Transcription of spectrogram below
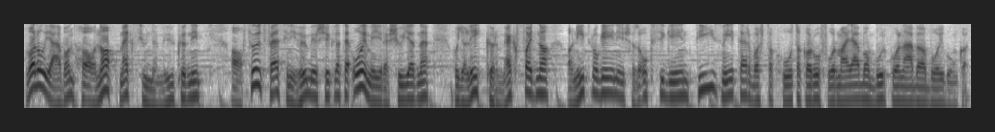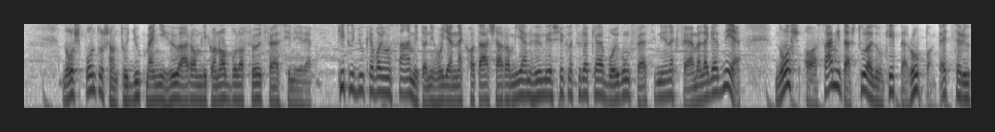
Valójában, ha a nap megszűnne működni, a Föld felszíni hőmérséklete oly mélyre süllyedne, hogy a légkör megfagyna, a nitrogén és az oxigén 10 méter vastag hótakaró formájában burkolná be a bolygónkat. Nos, pontosan tudjuk, mennyi hő áramlik a napból a Föld felszínére. Ki tudjuk-e vajon számítani, hogy ennek hatására milyen hőmérsékletűre kell bolygónk felszínének felmelegednie? Nos, a számítás tulajdonképpen roppant egyszerű,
